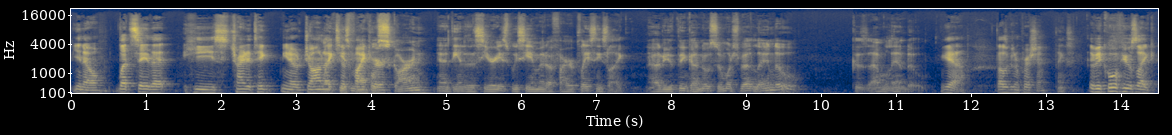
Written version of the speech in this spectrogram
you know, let's say that he's trying to take, you know, John Like he's Michael her. Scarn, and at the end of the series, we see him at a fireplace, and he's like, "How do you think I know so much about Lando? Cause I'm Lando." Yeah, that was a good impression. Thanks. It'd be cool if he was like,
